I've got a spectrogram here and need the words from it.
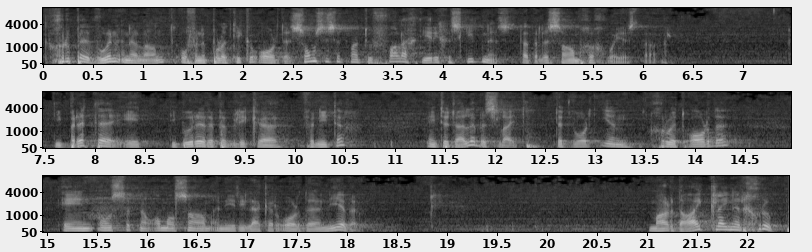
groepe woon in 'n land of in 'n politieke orde. Soms is dit maar toevallig deur die geskiedenis dat hulle saamgegooi is daar. Die Britte het die Boererepublieke vernietig en tot hulle besluit dit word een groot orde en ons sit nou almal saam in hierdie lekker orde en lewe. Maar daai kleiner groep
